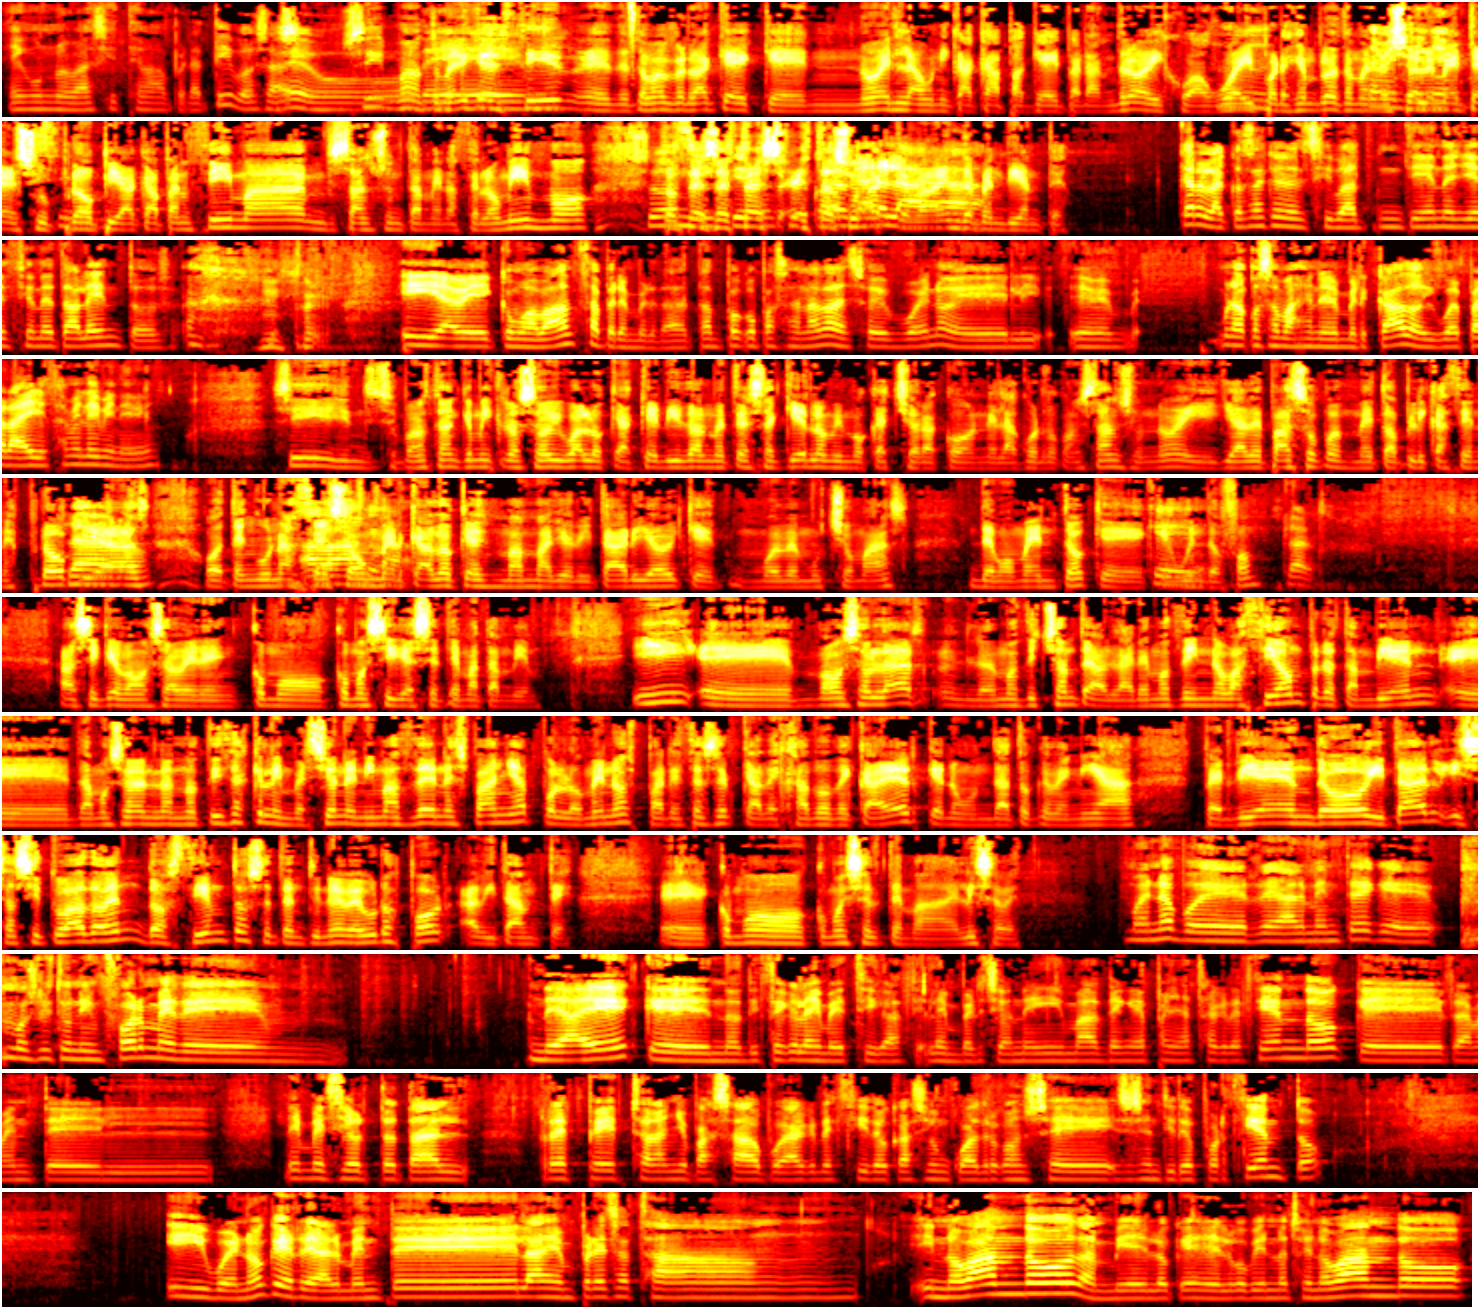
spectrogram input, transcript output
en un nuevo sistema operativo, ¿sabes? O Sí, bueno, de- también hay que decir, eh, de todas es verdad que, que no es la única capa que hay para Android. Huawei, Ujú. por ejemplo, también, le También suele tiene, meter su sí. propia capa encima, Samsung también hace lo mismo. Entonces, esta tiene es, esta es una que va independiente. Claro, la cosa es que si va teniendo inyección de talentos y a ver cómo avanza, pero en verdad tampoco pasa nada, eso es bueno, es li- eh, una cosa más en el mercado, igual para ellos también le viene bien. Sí, suponemos también que Microsoft igual lo que ha querido al meterse aquí es lo mismo que ha hecho ahora con el acuerdo con Samsung, ¿no? Y ya de paso pues meto aplicaciones propias Claro. o tengo un acceso a un mercado que es más mayoritario y que mueve mucho más de momento que, que Windows Phone. Claro. Así que vamos a ver en cómo, cómo sigue ese tema también. Y eh, vamos a hablar, lo hemos dicho antes, hablaremos de innovación, pero también eh, damos en las noticias que la inversión en I+D en España, por lo menos parece ser que ha dejado de caer, que era un dato que venía perdiendo y tal, y se ha situado en 279 euros por habitante. Eh, ¿cómo, ¿Cómo es el tema, Elizabeth? Bueno, pues realmente que hemos visto un informe de, de AE que nos dice que la investigación, la inversión en I+D en España está creciendo, que realmente el- la inversión total respecto al año pasado pues ha crecido casi un 4,62%. Y bueno, que realmente las empresas están innovando, también lo que el gobierno está innovando.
